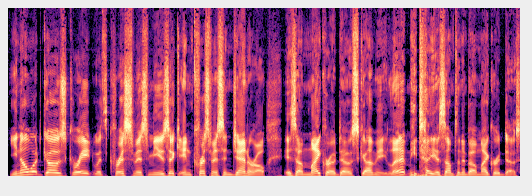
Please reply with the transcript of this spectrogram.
You know what goes great with Christmas music and Christmas in general is a microdose gummy. Let me tell you something about microdose.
